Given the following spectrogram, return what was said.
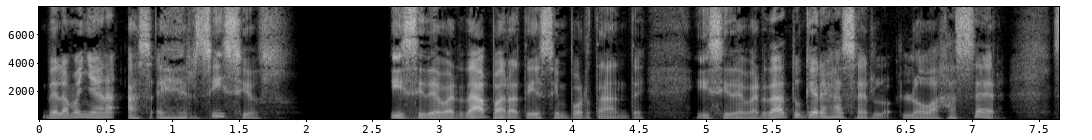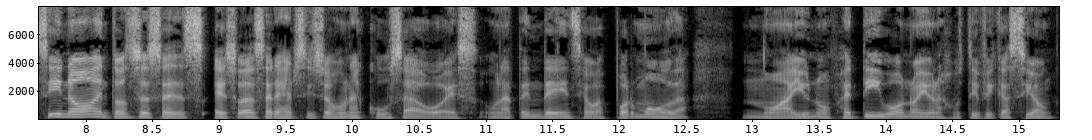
de la mañana haz ejercicios. Y si de verdad para ti es importante y si de verdad tú quieres hacerlo, lo vas a hacer. Si no, entonces es, eso de hacer ejercicio es una excusa o es una tendencia o es por moda. No hay un objetivo, no hay una justificación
